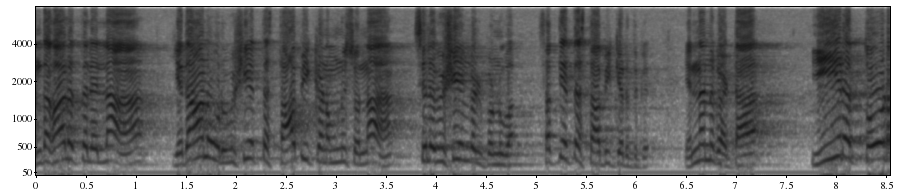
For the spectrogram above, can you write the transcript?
அந்த காலத்துல எல்லாம் ஏதான ஒரு விஷயத்தை ஸ்தாபிக்கணும்னு சொன்னா சில விஷயங்கள் பண்ணுவா சத்தியத்தை ஸ்தாபிக்கிறதுக்கு. என்னன்னு கேட்டா ஈரத்தோட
